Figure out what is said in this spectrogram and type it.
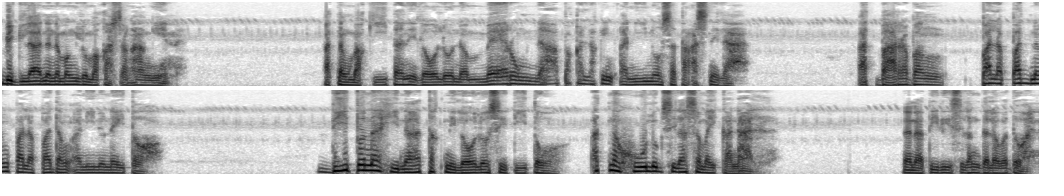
Bigla na namang lumakas ang hangin. At nang makita ni Lolo na merong napakalaking anino sa taas nila, at barabang palapad ng palapad ang anino na ito, dito na hinatak ni Lolo si Tito at nahulog sila sa may kanal. Nanatili silang dalawa doon.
